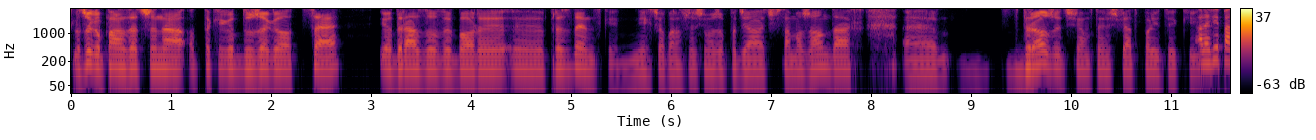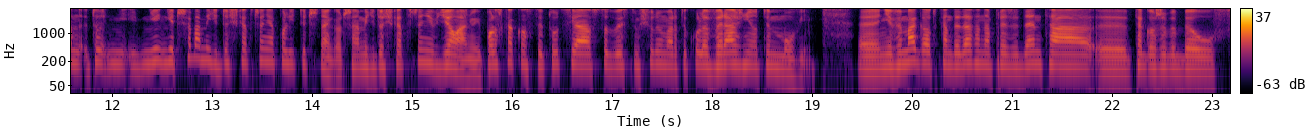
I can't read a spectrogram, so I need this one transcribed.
Dlaczego pan zaczyna od takiego dużego C, i od razu wybory y, prezydenckie. Nie chciał pan wcześniej może podziałać w samorządach, wdrożyć się w ten świat polityki. Ale wie pan, to nie, nie, trzeba mieć doświadczenia politycznego, trzeba mieć doświadczenie w działaniu. I polska konstytucja w 127 artykule wyraźnie o tym mówi. E, nie wymaga od kandydata na prezydenta e, tego, żeby był w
